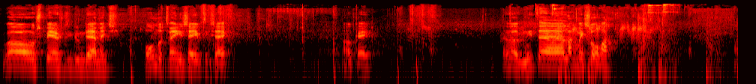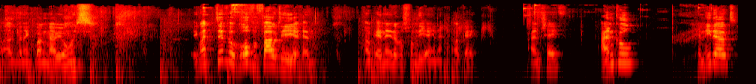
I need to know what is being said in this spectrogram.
Wow, spears die doen damage. 172 zeg. Oké. Daar wil ik niet uh, lang mee sollen. Oh, ik ben echt bang nou, jongens. Ik maak te veel grove fouten hier. En... Oké, nee, dat was van die ene. Oké. I'm safe. I'm cool. Ik ga niet dood.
